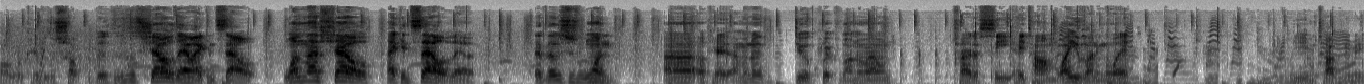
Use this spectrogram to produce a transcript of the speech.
oh, okay, there's a shell. There's, a shell there I can sell. One last shell I can sell there. That was just one. Uh, okay, I'm gonna do a quick run around. Try to see. Hey, Tom, why are you running away? What are you even talking to me?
